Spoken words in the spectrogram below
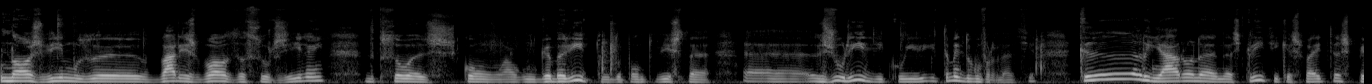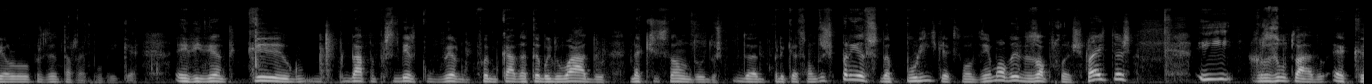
nós vimos uh, várias vozes a surgirem de pessoas com algum gabarito do ponto de vista uh, jurídico e, e, também de governância que alinharam na, nas críticas feitas pelo Presidente da República. É evidente que dá para perceber que o governo foi um bocado atabalhoado na questão do, da aplicação dos preços, da política que estão a desenvolver, das opções feitas e resultado é que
